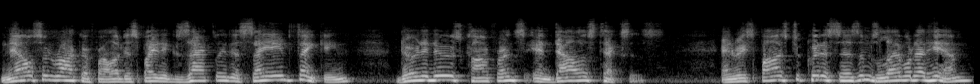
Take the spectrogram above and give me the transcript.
Nelson Rockefeller displayed exactly the same thinking during a news conference in Dallas, Texas. In response to criticisms leveled at him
